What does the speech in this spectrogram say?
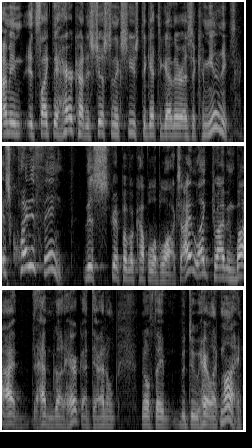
I mean, it's like the haircut is just an excuse to get together as a community. It's quite a thing, this strip of a couple of blocks. I like driving by. I haven't got a haircut there. I don't know if they do hair like mine.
